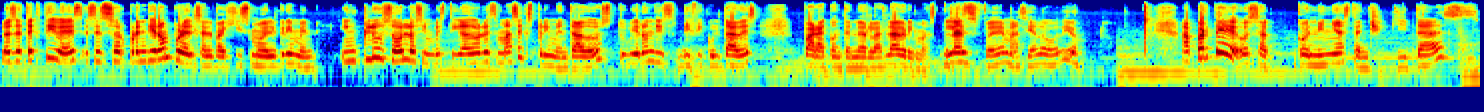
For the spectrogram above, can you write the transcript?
Los detectives se sorprendieron por el salvajismo del crimen. Incluso los investigadores más experimentados tuvieron dificultades para contener las lágrimas. Las, fue demasiado odio. aparte, o sea, con niñas tan chiquitas,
